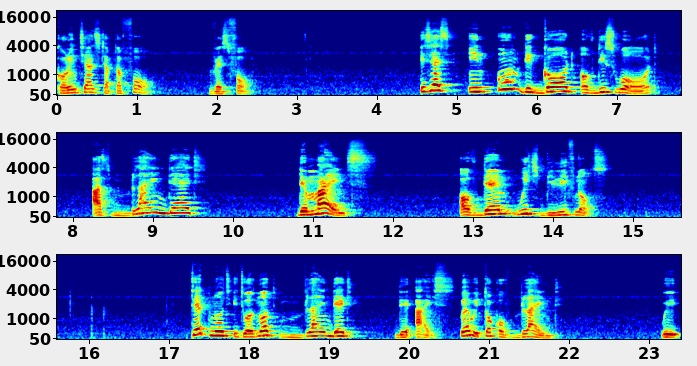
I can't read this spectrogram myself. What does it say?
Corinthians chapter 4, verse 4. It says, In whom the God of this world has blinded the minds of them which believe not. Take note, it was not blinded the eyes. When we talk of blind, we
